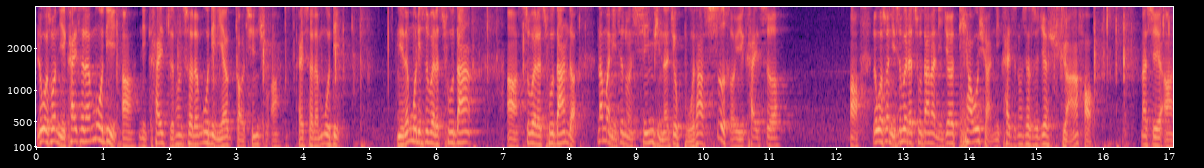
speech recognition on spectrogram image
如果说你开车的目的啊，你开直通车的目的你要搞清楚啊，开车的目的，你的目的是为了出单啊，是为了出单的，那么你这种新品呢就不太适合于开车。啊，如果说你是为了出单的，你就要挑选，你开直通车的时候就要选好那些啊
